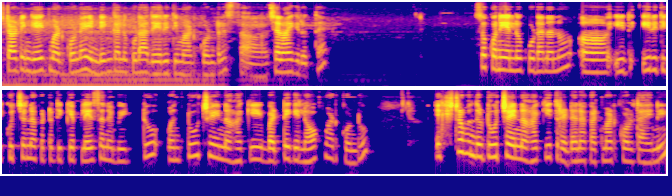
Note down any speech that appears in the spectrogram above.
ಸ್ಟಾರ್ಟಿಂಗ್ ಹೇಗೆ ಮಾಡಿಕೊಂಡೆ ಎಂಡಿಂಗಲ್ಲೂ ಕೂಡ ಅದೇ ರೀತಿ ಮಾಡಿಕೊಂಡ್ರೆ ಚೆನ್ನಾಗಿರುತ್ತೆ. ಸೊ ಕೊನೆಯಲ್ಲೂ ಕೂಡ ನಾನು ಇದು, ಈ ರೀತಿ ಕುಚ್ಚನ್ನು ಕಟ್ಟೋದಕ್ಕೆ ಪ್ಲೇಸನ್ನು ಬಿಟ್ಟು ಒಂದು ಟೂ ಚೈನ್ನ ಹಾಕಿ ಬಟ್ಟೆಗೆ ಲಾಕ್ ಮಾಡಿಕೊಂಡು ಎಕ್ಸ್ಟ್ರಾ ಒಂದು ಟೂ ಚೈನ್ನ ಹಾಕಿ ಥ್ರೆಡನ್ನು ಕಟ್ ಮಾಡ್ಕೊಳ್ತಾ ಇದ್ದೀನಿ.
